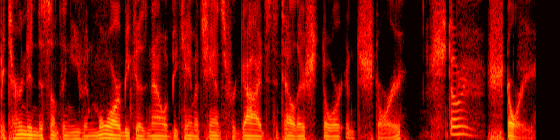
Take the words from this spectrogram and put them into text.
it turned into something even more because now it became a chance for guides to tell their story, story, Story. story.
